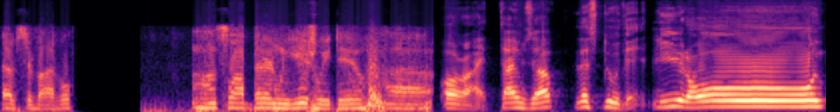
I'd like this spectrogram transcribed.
of survival. Well, it's a lot better than we usually do. Uh, Alright, time's up. Let's do this. Leroy!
